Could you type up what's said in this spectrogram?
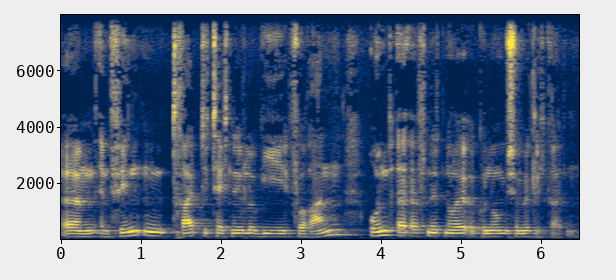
ähm, empfinden, treibt die Technologie voran und eröffnet neue ökonomische Möglichkeiten.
